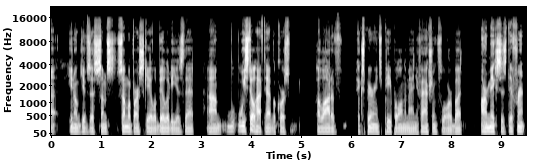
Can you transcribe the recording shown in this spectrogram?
uh, you know gives us some some of our scalability is that um, we still have to have, of course, a lot of experienced people on the manufacturing floor, but our mix is different.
